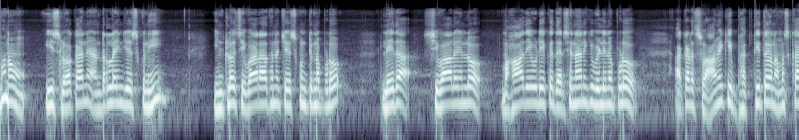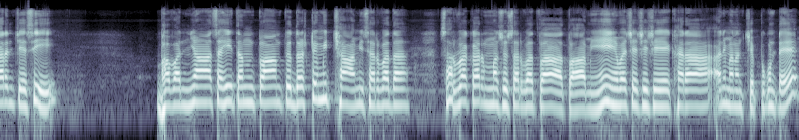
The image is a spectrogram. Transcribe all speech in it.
మనం ఈ శ్లోకాన్ని అండర్లైన్ చేసుకుని ఇంట్లో శివారాధన చేసుకుంటున్నప్పుడు లేదా శివాలయంలో మహాదేవుడి యొక్క దర్శనానికి వెళ్ళినప్పుడు అక్కడ స్వామికి భక్తితో నమస్కారం చేసి భవన్యా సహితం ద్రష్టుమిచ్చామి సర్వదా సర్వకర్మసు సర్వత్వా త్వామేవ శశిశేఖర అని మనం చెప్పుకుంటే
